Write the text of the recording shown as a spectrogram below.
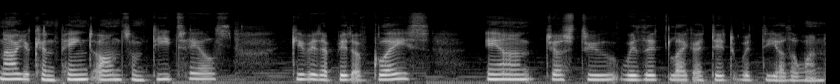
Now you can paint on some details, give it a bit of glaze and just do with it like I did with the other one.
